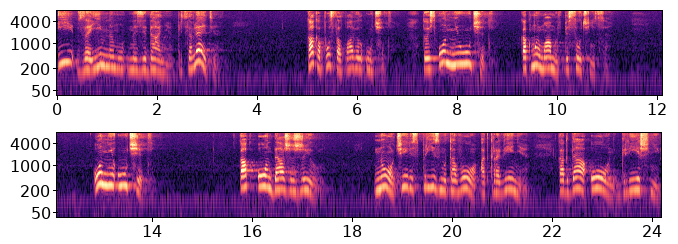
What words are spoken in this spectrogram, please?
и взаимному назиданию. Представляете? Как апостол Павел учит. То есть он не учит, как мы мамы в песочнице – он не учит, как он даже жил, но через призму того откровения, когда он, грешник,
